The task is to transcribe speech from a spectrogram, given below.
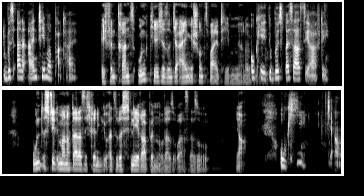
Du bist eine Ein-Thema-Partei. Ich finde, Trans und Kirche sind ja eigentlich schon zwei Themen. Mehr oder okay, du bist besser als die AfD. Und es steht immer noch da, dass ich Religion, also dass ich Lehrer bin oder sowas. Also, ja. Okay, ja.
